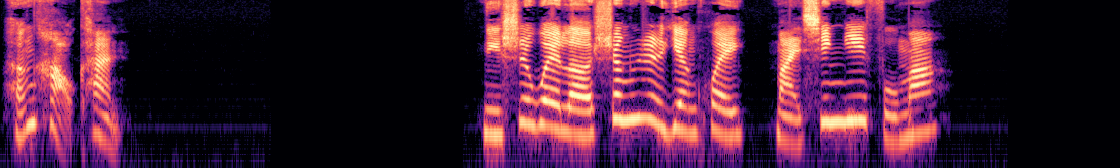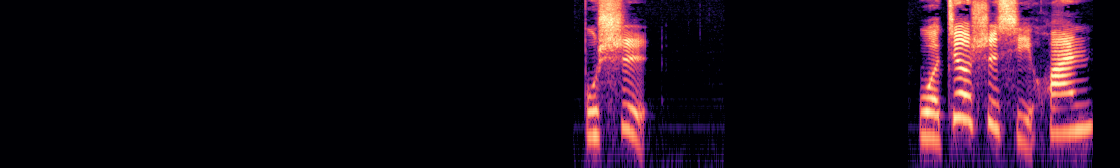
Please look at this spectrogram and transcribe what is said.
很好看。你是为了生日宴会买新衣服吗？不是，我就是喜欢。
